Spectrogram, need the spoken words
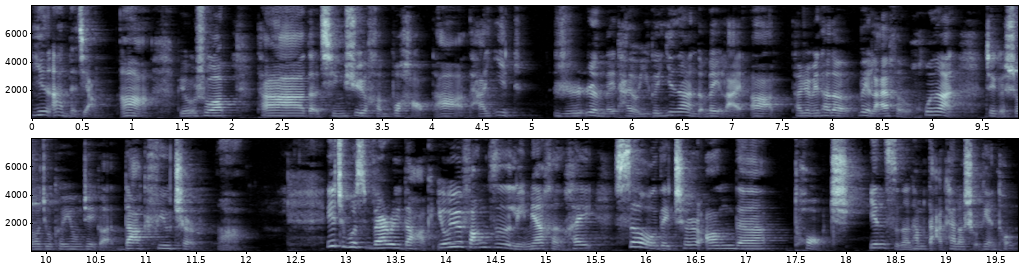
阴暗的讲啊，比如说他的情绪很不好啊，他一直认为他有一个阴暗的未来啊，他认为他的未来很昏暗，这个时候就可以用这个 dark future 啊。It was very dark，由于房子里面很黑，so they turned on the torch，因此呢，他们打开了手电筒。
